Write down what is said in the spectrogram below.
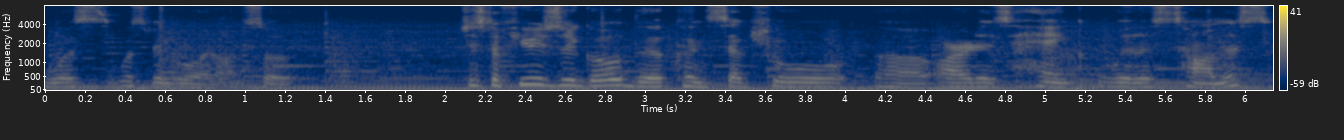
what's what's been going on. So, just a few years ago, the conceptual uh, artist Hank Willis Thomas,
